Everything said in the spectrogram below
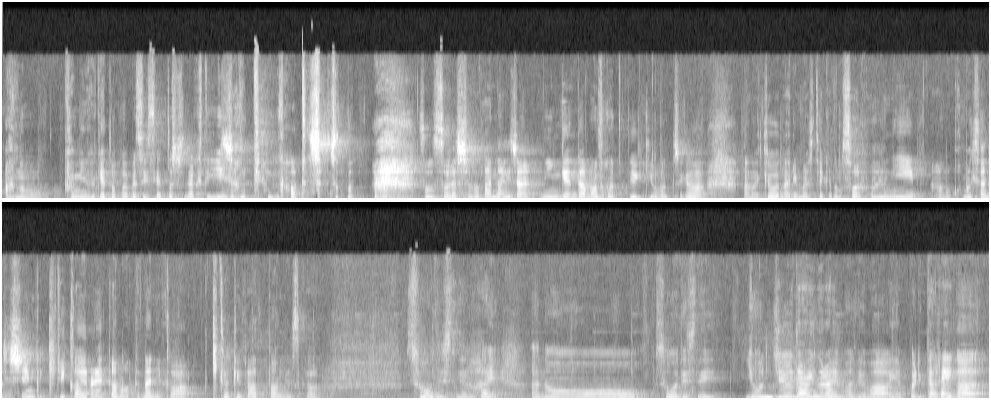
あの髪の毛とか別にセットしなくていいじゃんっていうのが 私はちょっとそうそれはしょうがないじゃん。人間だものっていう気持ちがあの今日なりましたけどもそういうふうにあの小牧さん自身が切り替えられたのって何かきっかけがあったんですか？そうですね、はい。あの、そうですね。40代ぐらいまではやっぱり誰が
